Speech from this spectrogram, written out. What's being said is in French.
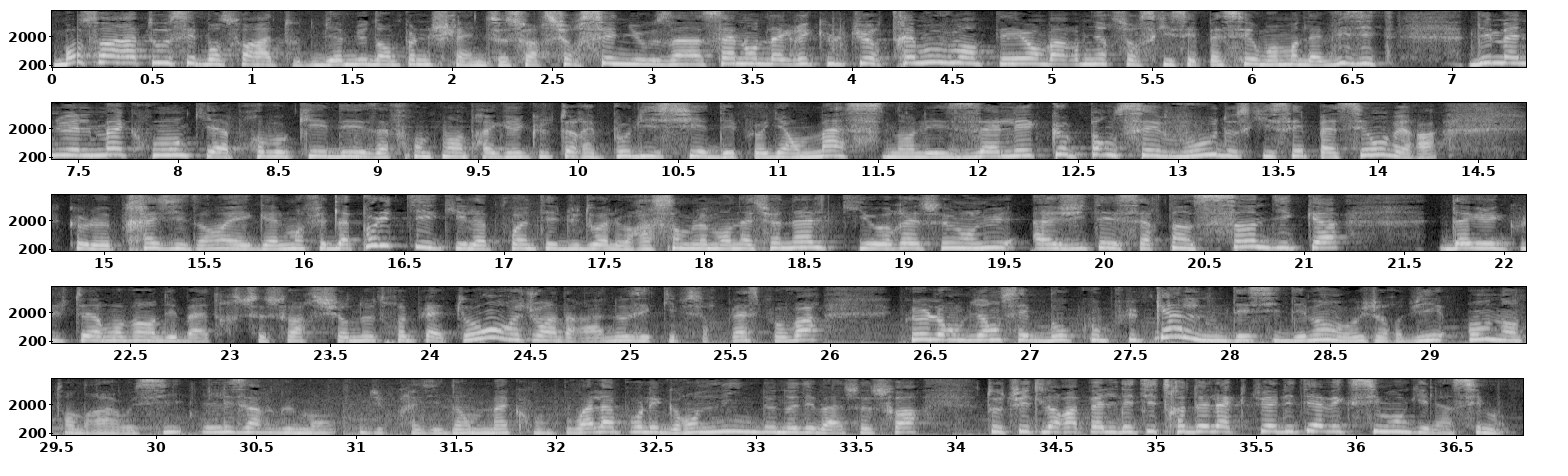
Bonsoir à tous et bonsoir à toutes. Bienvenue dans Punchline ce soir sur CNews. Un salon de l'agriculture très mouvementé. On va revenir sur ce qui s'est passé au moment de la visite d'Emmanuel Macron qui a provoqué des affrontements entre agriculteurs et policiers déployés en masse dans les allées. Que pensez-vous de ce qui s'est passé? On verra que le président a également fait de la politique. Il a pointé du doigt le Rassemblement national qui aurait, selon lui, agité certains syndicats d'agriculteurs. On va en débattre ce soir sur notre plateau. On rejoindra nos équipes sur place pour voir que l'ambiance est beaucoup plus calme. Décidément, aujourd'hui, on entendra aussi les arguments du président Macron. Voilà pour les grandes lignes de nos débats ce soir. Tout de suite, le rappel des titres de l'actualité avec Simon Guillain. Simon.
